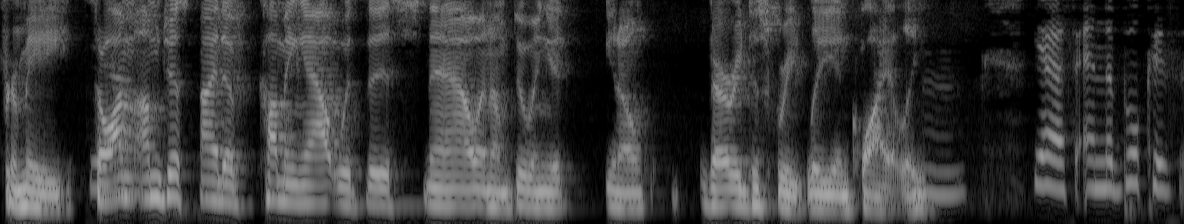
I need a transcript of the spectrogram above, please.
for me. So yeah. I'm I'm just kind of coming out with this now, and I'm doing it, you know, very discreetly and quietly. Mm. Yes, and the book is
